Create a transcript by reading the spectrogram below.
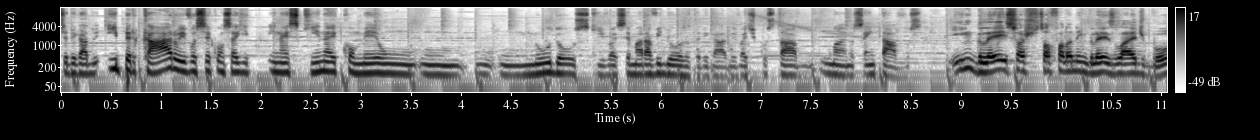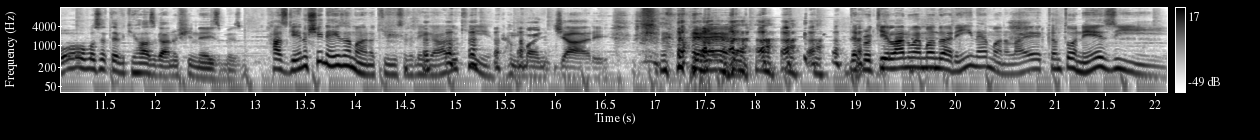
tá ligado? Hiper caro e você consegue ir na esquina e comer um, um, um- noodles que vai ser maravilhoso, tá ligado? E vai te custar, mano, centavos. Em inglês, só, só falando inglês lá é de boa ou você teve que rasgar no chinês mesmo? Rasguei no chinês, né, mano? Que, tá ligado? Que. Manjari. É. Até porque lá não é mandarim, né, mano? Lá é cantonês e.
